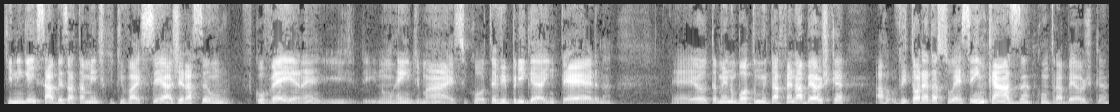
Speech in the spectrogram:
que ninguém sabe exatamente o que, que vai ser. A geração ficou velha, né? E, e, não rende mais, ficou, teve briga interna. É, eu também não boto muita fé na Bélgica. A vitória da Suécia em casa contra a Bélgica,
